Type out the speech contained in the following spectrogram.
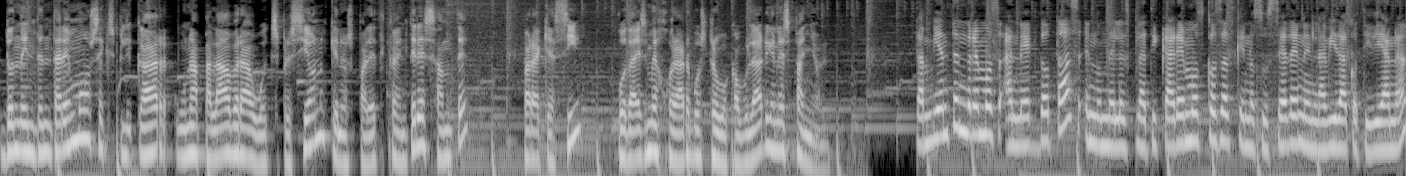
donde intentaremos explicar una palabra o expresión que nos parezca interesante para que así podáis mejorar vuestro vocabulario en español. También tendremos anécdotas en donde les platicaremos cosas que nos suceden en la vida cotidiana.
